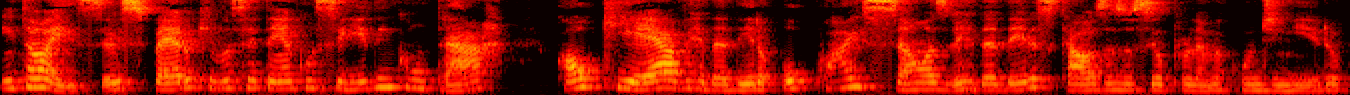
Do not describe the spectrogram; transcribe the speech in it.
Então é isso. Eu espero que você tenha conseguido encontrar qual que é a verdadeira ou quais são as verdadeiras causas do seu problema com dinheiro,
